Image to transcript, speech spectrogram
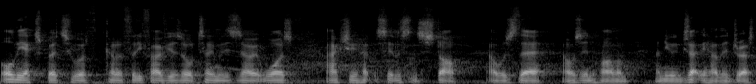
all the experts who were kind of 35 years old telling me this is how it was, I actually had to say, listen, stop. I was there, I was in Harlem, I knew exactly how they dressed.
